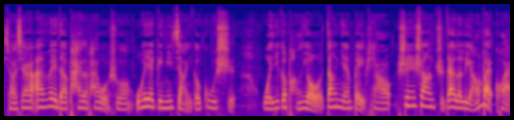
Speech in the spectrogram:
小仙儿安慰的拍了拍我说：“我也给你讲一个故事。我一个朋友当年北漂，身上只带了两百块，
